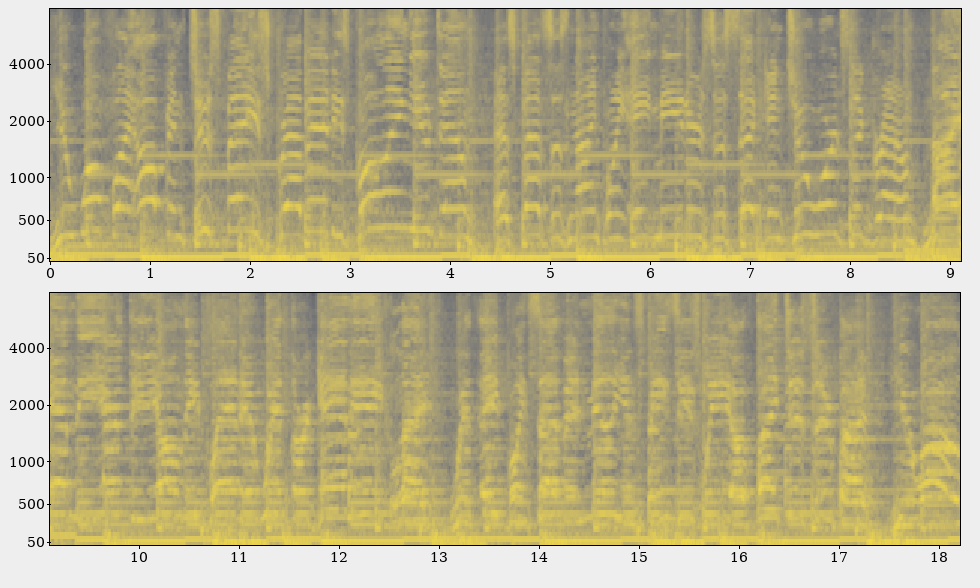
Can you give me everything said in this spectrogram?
You won't fly off into space, gravity's pulling you down as fast as 9.8 meters a second towards the ground. I am the Earth, the only planet with organic life. With 8.7 million species, we all fight to survive. You all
